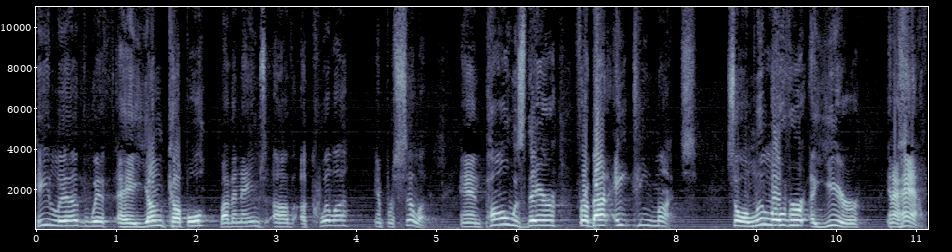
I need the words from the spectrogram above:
he lived with a young couple by the names of Aquila and Priscilla. And Paul was there for about 18 months. So a little over a year and a half.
